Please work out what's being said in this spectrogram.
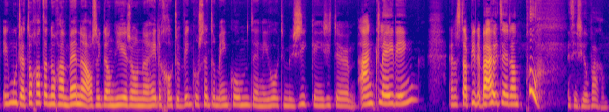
Ik moet daar toch altijd nog aan wennen als ik dan hier zo'n eh, hele grote winkelcentrum inkomt en je hoort de muziek en je ziet er aankleding. En dan stap je naar buiten en dan, poeh, het is heel warm.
